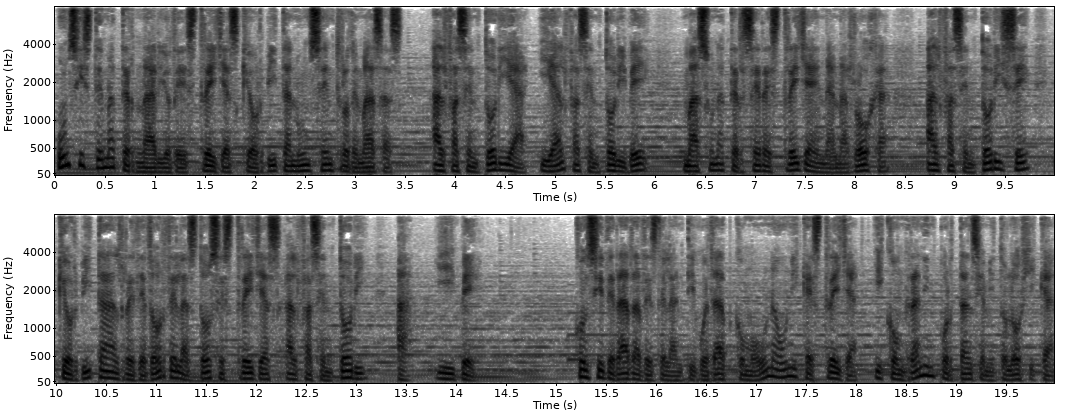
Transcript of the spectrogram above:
Un sistema ternario de estrellas que orbitan un centro de masas, Alpha Centauri A y Alpha Centauri B, más una tercera estrella enana roja, Alpha Centauri C, que orbita alrededor de las dos estrellas Alpha Centauri A y B. Considerada desde la antigüedad como una única estrella y con gran importancia mitológica,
